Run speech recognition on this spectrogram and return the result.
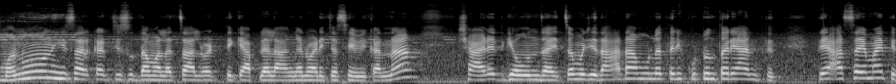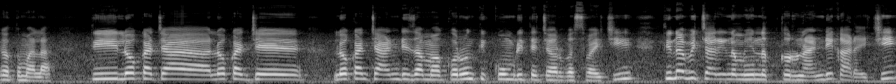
म्हणून ही सरकारची सुद्धा मला चाल वाटते की आपल्याला अंगणवाडीच्या सेविकांना शाळेत घेऊन जायचं. म्हणजे दहा दहा मुलं तरी कुठून तरी आणतात. ते असं आहे माहिती का तुम्हाला? ती लोकाच्या लोकांचे लोकांची अंडी जमा करून ती कोंबडी त्याच्यावर बसवायची. तिनं बिचारीनं मेहनत करून अंडी काढायची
